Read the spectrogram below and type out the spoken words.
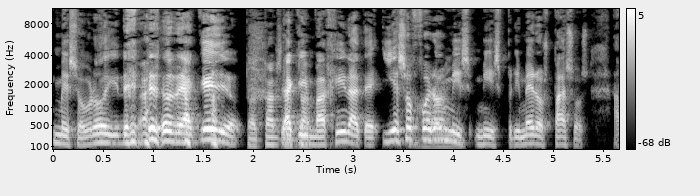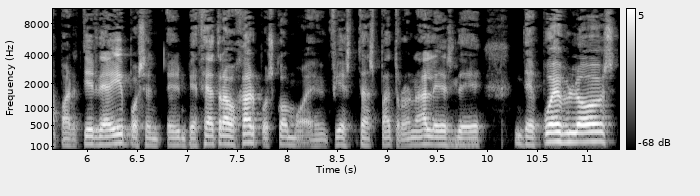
me sobró dinero de aquello. o sea que imagínate. Y esos fueron mis, mis primeros pasos. A partir de ahí, pues empecé a trabajar, pues como en fiestas patronales de, de pueblos,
